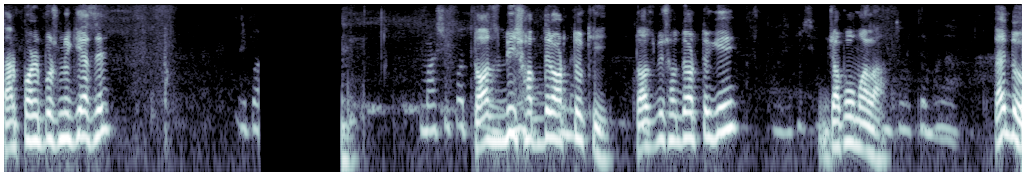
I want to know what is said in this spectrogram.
তারপরের প্রশ্ন কি আছে? তসবি শব্দের অর্থ কি? তসবি শব্দের অর্থ কি? জপমালা। তাই তো?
